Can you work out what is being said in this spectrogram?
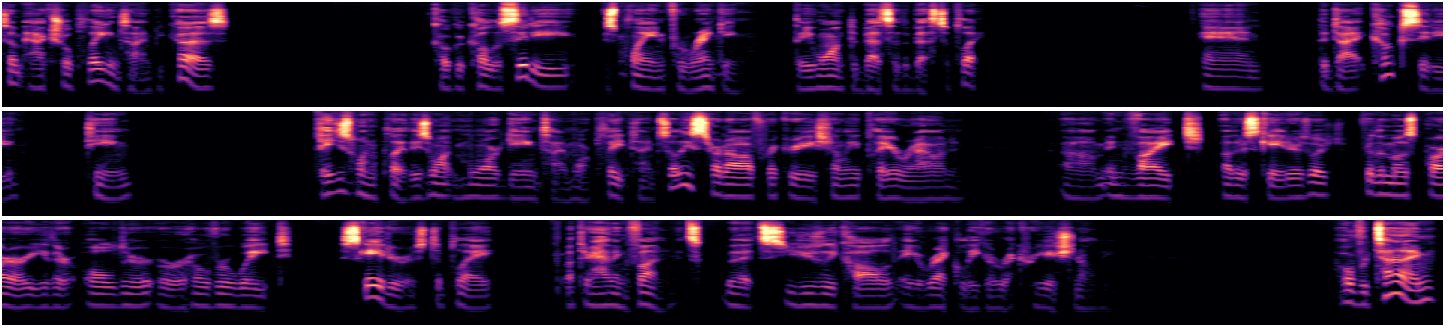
some actual playing time because Coca-Cola City is playing for ranking. They want the best of the best to play. And the Diet Coke City team, they just want to play. They just want more game time, more play time. So they start off recreationally, play around, and um, invite other skaters, which for the most part are either older or overweight skaters to play, but they're having fun. It's it's usually called a rec league or recreational league. Over time,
